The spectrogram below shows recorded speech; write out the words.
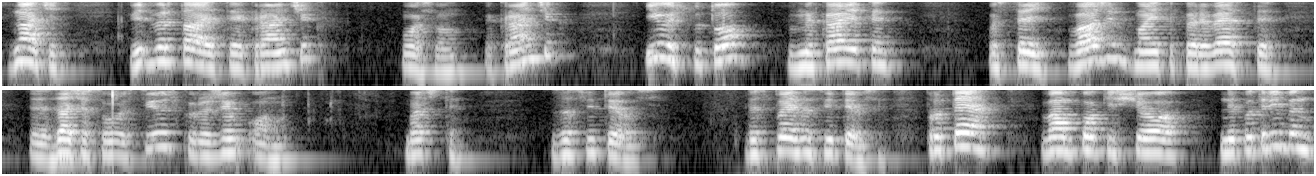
Значить, відвертаєте екранчик. Ось вам екранчик. І ось тут вмикаєте ось цей важіль, маєте перевести е, за часовою стрілочкою режим ON. Бачите? Засвітилося. Дисплей засвітився. Проте вам поки що не потрібен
